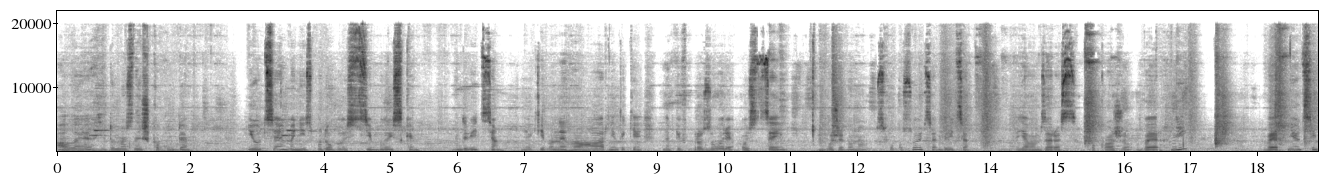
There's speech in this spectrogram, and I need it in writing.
Але я думаю, знижка буде. І оце мені сподобалось, ці блиски. Дивіться, які вони гарні, такі напівпрозорі. Ось цей, боже, воно сфокусується. Дивіться, я вам зараз покажу верхній. Верхній оці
